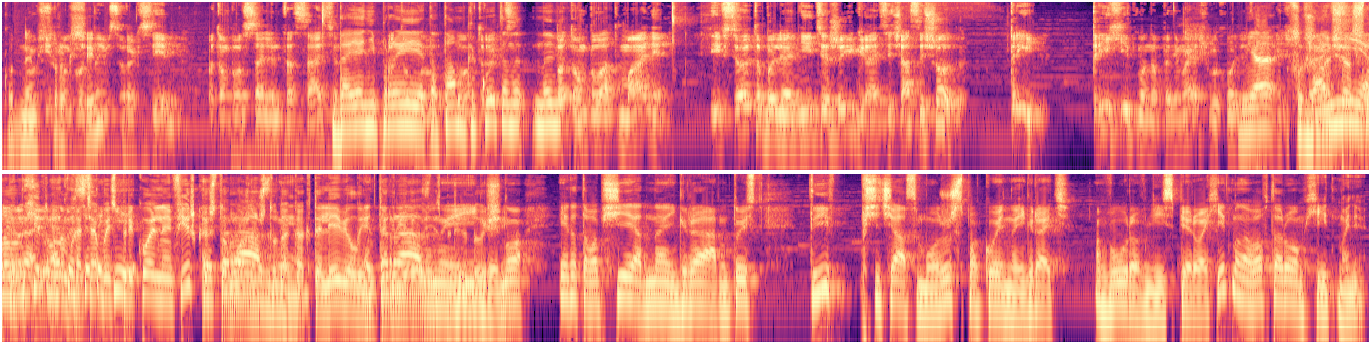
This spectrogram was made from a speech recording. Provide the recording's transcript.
Codename Hitman 47. Codename 47, потом был Silent Assassin, Да я не про это, там какой-то... потом Blood Money, и все это были одни и те же игры. А сейчас еще три. Три Хитмана, понимаешь, выходит. Я- Слушай, Да ну сейчас с новым это- Хитманом это хотя бы есть прикольная фишка, это что можно разные. туда как-то левелы Это интегрировать из разные игры, но это вообще одна игра. Ну, то есть ты сейчас можешь спокойно играть в уровне из первого Хитмана во втором Хитмане.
